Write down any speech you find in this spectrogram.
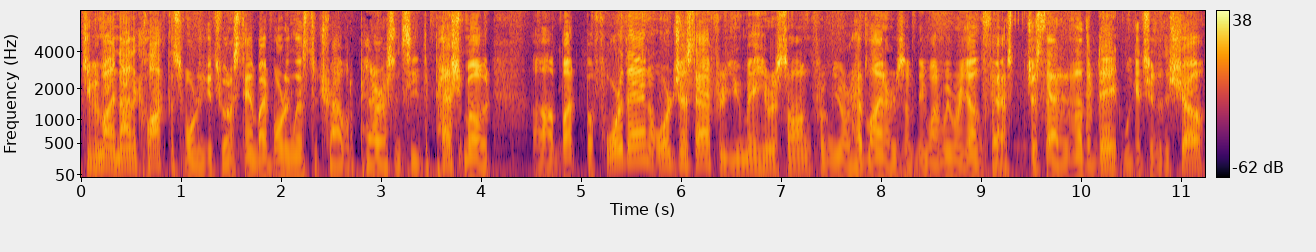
Keep in mind, 9 o'clock this morning gets you on a standby boarding list to travel to Paris and see Depeche Mode Uh, but before then, or just after, you may hear a song from your headliners of the When We Were Young Fest. Just added another date. We'll get you into the show.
